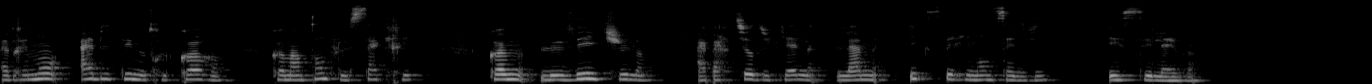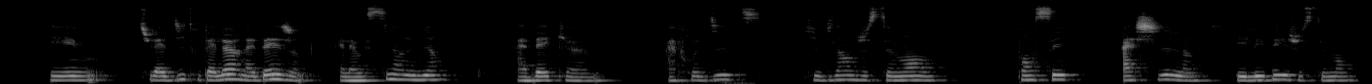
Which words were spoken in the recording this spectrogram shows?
à vraiment habiter notre corps comme un temple sacré, comme le véhicule à partir duquel l'âme expérimente cette vie et s'élève. Et tu l'as dit tout à l'heure, Nadège, elle a aussi un lien avec Aphrodite qui vient justement penser Achille et l'aider justement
